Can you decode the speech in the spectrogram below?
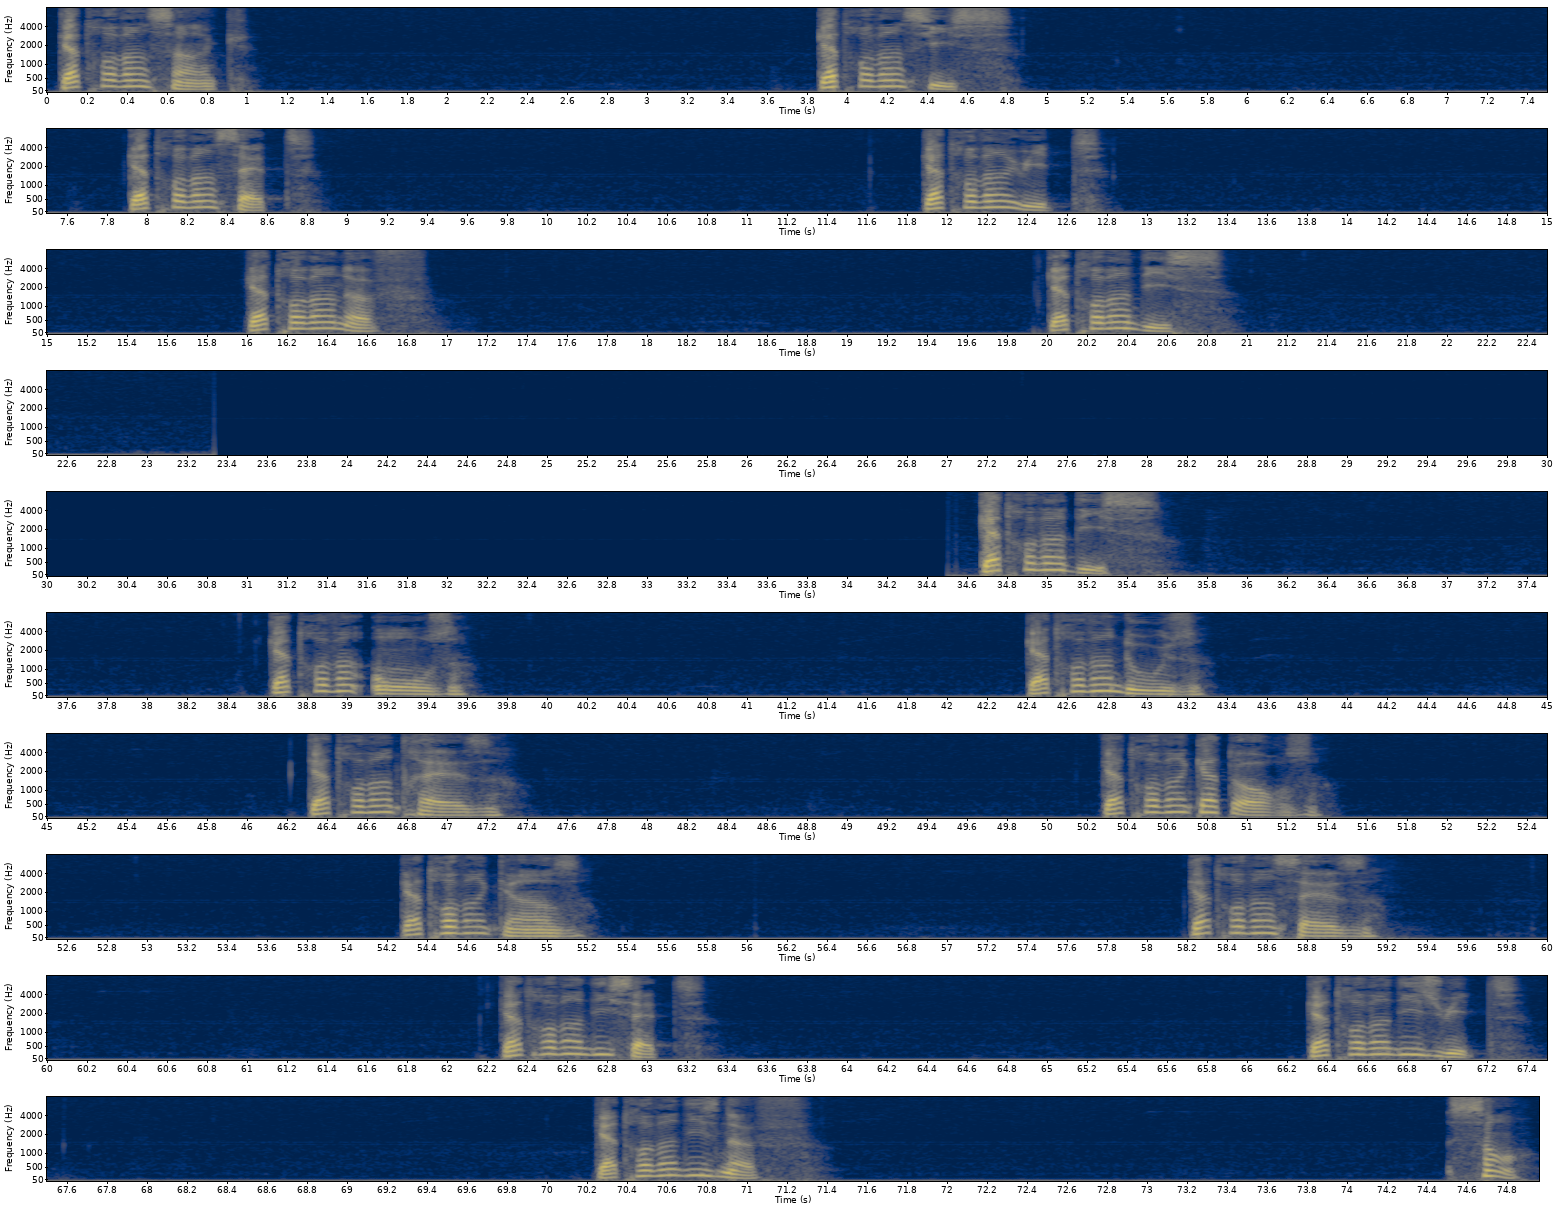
quatre-vingt-cinq, quatre-vingt-six, quatre-vingt-sept, quatre-vingt-huit, quatre-vingt-neuf, quatre-vingt-dix, quatre-vingt-dix, quatre-vingt-onze, quatre-vingt-douze, quatre-vingt-treize, quatre-vingt-quatorze, quatre-vingt-quinze, quatre-vingt-seize, quatre-vingt-dix-sept, quatre-vingt-dix-huit, quatre-vingt-dix-neuf, cent,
